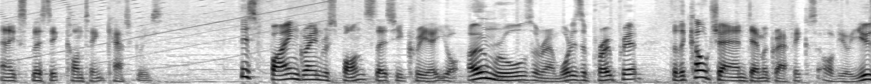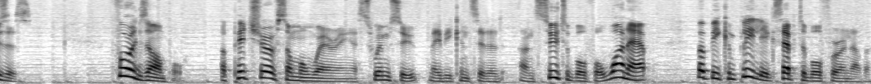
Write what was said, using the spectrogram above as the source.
and explicit content categories. This fine-grained response lets you create your own rules around what is appropriate for the culture and demographics of your users. For example, a picture of someone wearing a swimsuit may be considered unsuitable for one app, but be completely acceptable for another.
